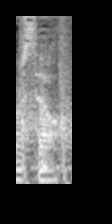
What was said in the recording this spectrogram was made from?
herself.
